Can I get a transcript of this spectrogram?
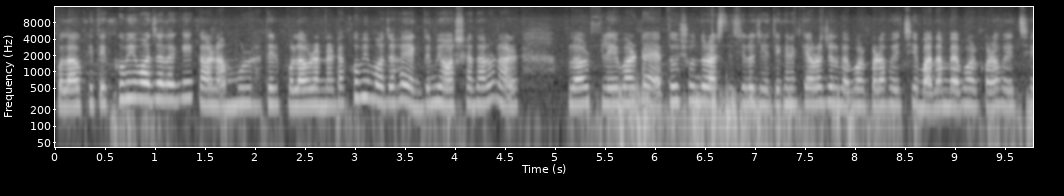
পোলাও খেতে খুবই মজা লাগে, কারণ আম্মুর হাতের পোলাও রান্নাটা খুবই মজা হয়, একদমই অসাধারণ। আর পোলাওর ফ্লেভারটা এত সুন্দর আসতেছিল যেহেতু এখানে কেওড়া জল ব্যবহার করা হয়েছে, বাদাম ব্যবহার করা হয়েছে,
